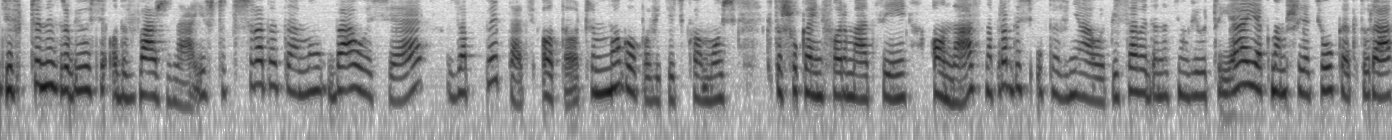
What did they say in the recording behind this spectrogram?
dziewczyny zrobiły się odważne. Jeszcze trzy lata temu bały się zapytać o to, czy mogą powiedzieć komuś, kto szuka informacji o nas, naprawdę się upewniały, pisały do nas i mówiły, czy ja, jak mam przyjaciółkę, która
